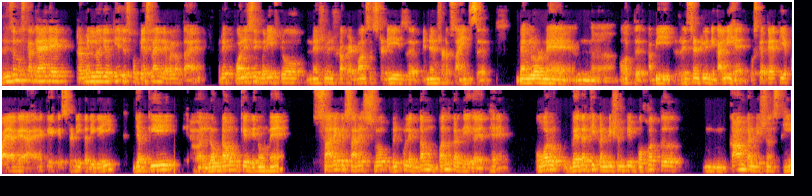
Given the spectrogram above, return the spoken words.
रीजन उसका क्या है कि एक टर्मिनोलॉजी होती है जिसको बेस लाइन लेवल होता है और एक पॉलिसी ब्रीफ जो national institute of advance studies Indian of science Bangalore ने बहुत अभी रिसेंटली निकाली है। उसके तहत ये पाया गया है कि एक स्टडी करी गई, जबकि लॉकडाउन के दिनों में सारे के सारे स्रोत बिल्कुल एकदम बंद कर दिए गए थे और वेदर की कंडीशन भी बहुत काम कंडीशंस थी।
